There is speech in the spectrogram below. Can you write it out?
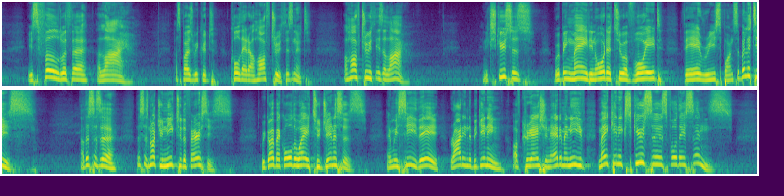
is filled with a, a lie. I suppose we could call that a half truth, isn't it? A half truth is a lie. And excuses were being made in order to avoid their responsibilities. Now, this is, a, this is not unique to the Pharisees. We go back all the way to Genesis, and we see there, right in the beginning of creation, Adam and Eve making excuses for their sins.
